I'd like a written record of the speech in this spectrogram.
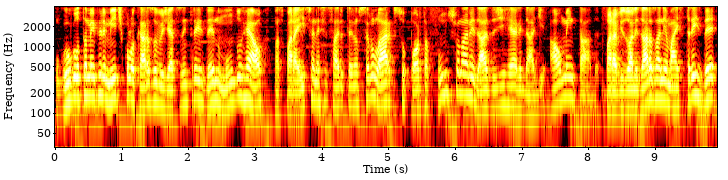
O Google também permite colocar os objetos em 3D no mundo real, mas para isso é necessário ter um celular que suporta funcionalidades de realidade aumentada. Para visualizar os animais 3D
